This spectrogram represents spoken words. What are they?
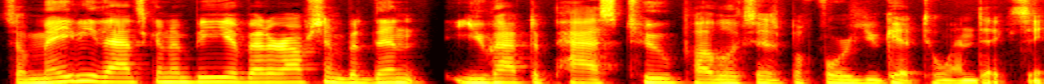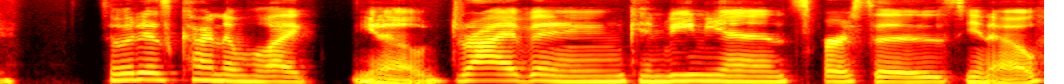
So maybe that's going to be a better option, but then you have to pass two Publixes before you get to Winn Dixie. So it is kind of like, you know, driving, convenience versus, you know,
